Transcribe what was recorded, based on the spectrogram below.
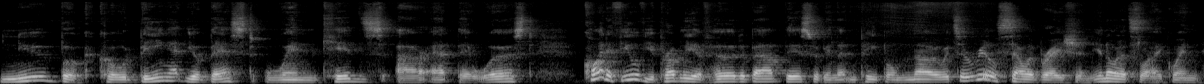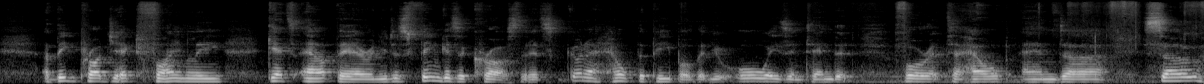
new book called Being at Your Best When Kids Are at Their Worst. Quite a few of you probably have heard about this. We've been letting people know. It's a real celebration. You know what it's like when a big project finally gets out there and you just fingers across that it's going to help the people that you always intended for it to help. And uh, so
